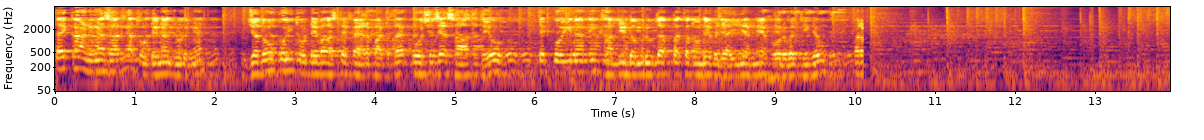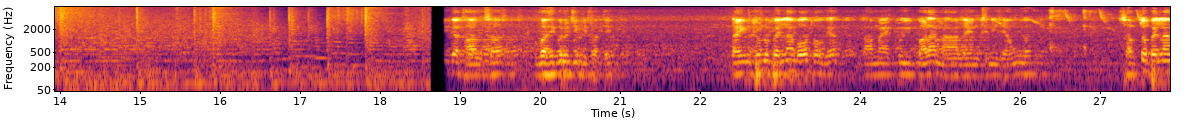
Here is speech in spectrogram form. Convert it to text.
ਤਾਂ ਇਹ ਕਹਾਣੀਆਂ ਸਾਰੀਆਂ ਤੁਹਾਡੇ ਨਾਲ ਜੁੜੀਆਂ। ਜਦੋਂ ਕੋਈ ਤੁਹਾਡੇ ਵਾਸਤੇ ਪੈਰ ਪੱਟਦਾ ਕੋਸ਼ਿਸ਼ ਹੈ ਸਾਥ ਦਿਓ ਤੇ ਕੋਈ ਨਾ ਨਹੀਂ ਖਾਲੀ ਡਮਰੂ ਦਾ ਆਪਾਂ ਕਦੋਂ ਦੇ ਵਜਾਈ ਜਾਂਦੇ ਹਾਂ, ਹੋਰ ਵੱਜੀ ਜਾਊ। ਪਰ ਵਾਹਿਗੁਰੂ ਜੀ ਕੀ ਫਤਿਹ। ਟਾਈਮ ਤੁਹਾਨੂੰ ਪਹਿਲਾਂ ਬਹੁਤ ਹੋ ਗਿਆ, ਤਾਂ ਮੈਂ ਕੋਈ ਬਾਹਲਾ ਨਾਂ ਲੈਣ ਚ ਨਹੀਂ ਜਾਊਂਗਾ। ਸਭ ਤੋਂ ਪਹਿਲਾਂ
